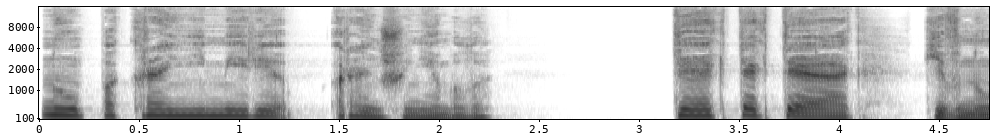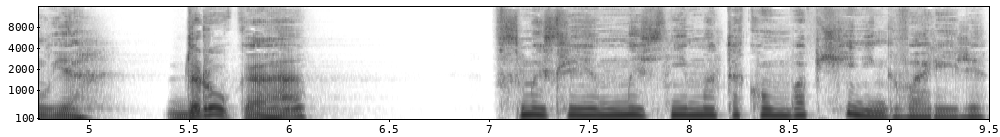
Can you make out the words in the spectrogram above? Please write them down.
Ну, по крайней мере, раньше не было». «Так, так, так», — кивнул я. «Друг, ага. «В смысле, мы с ним о таком вообще не говорили?»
